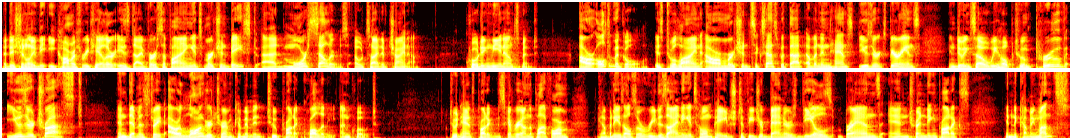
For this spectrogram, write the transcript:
Additionally, the e commerce retailer is diversifying its merchant base to add more sellers outside of China. Quoting the announcement, our ultimate goal is to align our merchant success with that of an enhanced user experience. In doing so, we hope to improve user trust and demonstrate our longer term commitment to product quality. Unquote. To enhance product discovery on the platform, the company is also redesigning its homepage to feature banners, deals, brands, and trending products. In the coming months,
